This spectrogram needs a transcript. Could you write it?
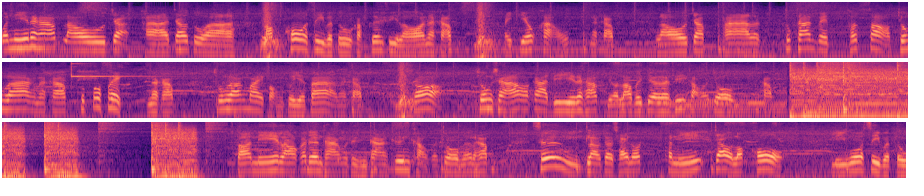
วันนี้นะครับเราจะพาเจ้าตัวล็อกโค4ประตูขับเคลื่อน4ล้อนะครับ ไปเที่ยวเขานะครับ เราจะพาทุกท่านไปทดสอบช่วงล่างนะครับซุปเปอร์เฟกนะครับช่วงล่างใหม่ของโตโยต้านะครับก็ช่วงเช้าอากาศดีนะครับ เดี๋ยวเราไปเจอกันที่เขากระโจมครับ ตอนนี้เราก็เดินทางมาถึงทางขึ้นเขากระโจมแล้วนะครับ ซึ่งเราจะใช้รถคันนี้เจ้าล็อกโครีโว4ประตู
